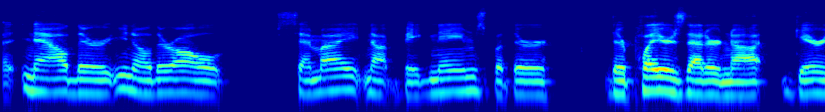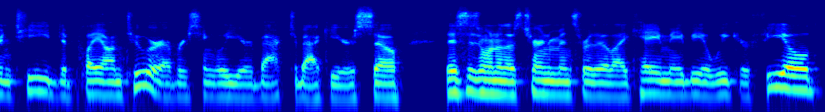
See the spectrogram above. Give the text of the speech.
uh, now they're, you know, they're all semi, not big names, but they're, they're players that are not guaranteed to play on tour every single year, back to back years. So this is one of those tournaments where they're like, hey, maybe a weaker field.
